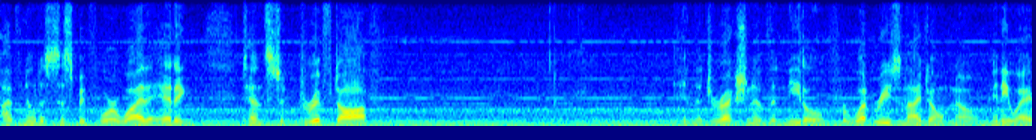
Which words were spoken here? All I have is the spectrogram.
I've noticed this before, why the heading tends to drift off in the direction of the needle. For what reason, I don't know. Anyway,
